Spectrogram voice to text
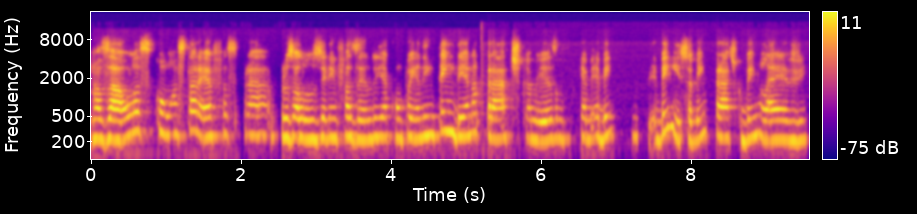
as aulas com as tarefas para os alunos irem fazendo e acompanhando e entender na prática mesmo. É, é bem, é bem isso, é bem prático, bem leve,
